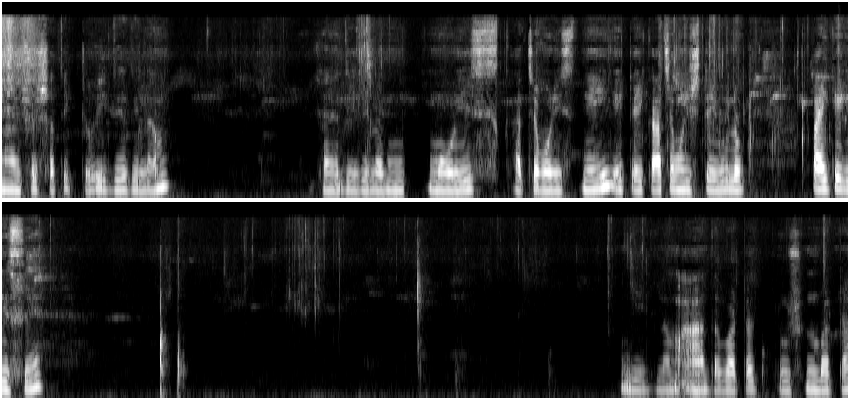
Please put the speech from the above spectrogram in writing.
মাংসের সাথে একটু ই দিয়ে দিলাম। এখানে দিয়ে দিলাম মরিচ, কাঁচামরিচ নেই। এটাই কাঁচামরিচটাই হলো পাইকে গেছে দিয়ে দিলাম আদা বাটা, রসুন বাটা।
